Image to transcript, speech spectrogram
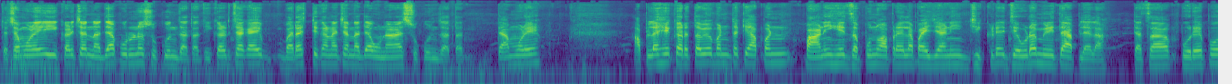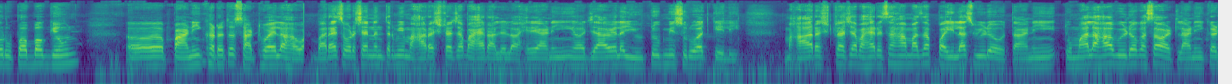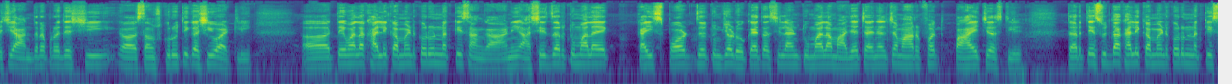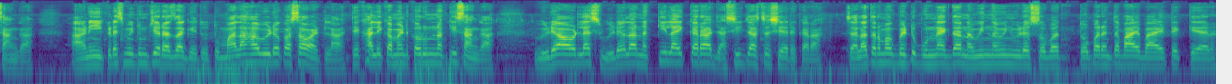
त्याच्यामुळे इकडच्या नद्या पूर्ण सुकून जातात. इकडच्या काही बऱ्याच ठिकाणाच्या नद्या उन्हाळ्यात सुकून जातात. त्यामुळे आपलं हे कर्तव्य बनतं की आपण पाणी हे जपून वापरायला पाहिजे आणि जिकडे जेवढं मिळतं आपल्याला त्याचा पुरेपूर उपभोग घेऊन पाणी खरं तर साठवायला हवं. बऱ्याच वर्षानंतर मी महाराष्ट्राच्या बाहेर आलेलो आहे आणि ज्यावेळेला यूट्यूब मी सुरुवात केली महाराष्ट्राच्या बाहेरचा हा माझा पहिलाच व्हिडिओ होता आणि तुम्हाला हा व्हिडिओ कसा वाटला आणि इकडची आंध्र प्रदेशची संस्कृती कशी वाटली ते मला खाली कमेंट करून नक्की सांगा. आणि असे जर तुम्हाला एक काही स्पॉट जर तुमच्या डोक्यात असतील आणि तुम्हाला माझ्या चॅनलच्या मार्फत पाहायचे असतील तर ते सुद्धा खाली कमेंट करून नक्की सांगा. आणि इकडेच मी तुमची रजा घेतो. तुम्हाला हा व्हिडिओ कसा वाटला ते खाली कमेंट करून नक्की सांगा. व्हिडिओ आवडल्यास व्हिडिओला नक्की लाईक करा जास्तीत जास्त शेअर करा. चला तर मग भेटू पुन्हा एकदा नवीन नवीन व्हिडिओसोबत तोपर्यंत बाय बाय टेक केअर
